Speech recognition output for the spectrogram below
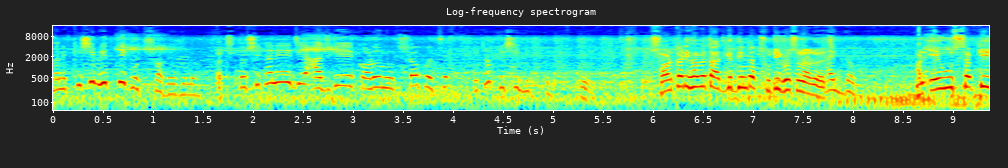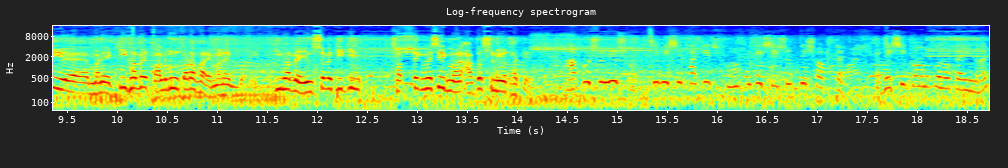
মানে কৃষিভিত্তিক উৎসব এগুলো। আচ্ছা। তো সেখানে যে আজকে করম উৎসব হচ্ছে এটাও কৃষিভিত্তিক। সরকারিভাবে তো আজকের দিনটা ছুটি ঘোষণা রয়েছে। একদম। মানে এই উৎসব কি মানে কীভাবে পালন করা হয়? মানে কীভাবে এই উৎসবে কি কি সব থেকে বেশি মানে আকর্ষণীয় থাকে? আকর্ষণীয় সবচেয়ে বেশি থাকে শুরু থেকে শেষ অব্দি সবটাই। বেশি কম কোনোটাই নয়।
